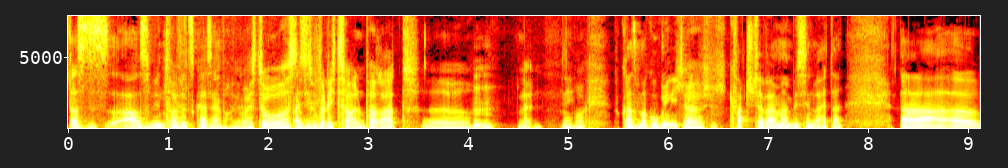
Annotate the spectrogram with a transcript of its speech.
dass es also wie ein Teufelskreis einfach wird. weißt du, hast Weiß du zufällig Zahlen parat? Äh. Nein. Nee. Okay. Du kannst mal googeln, ich, Ja, ich quatsch derweil mal ein bisschen weiter. Äh, äh,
